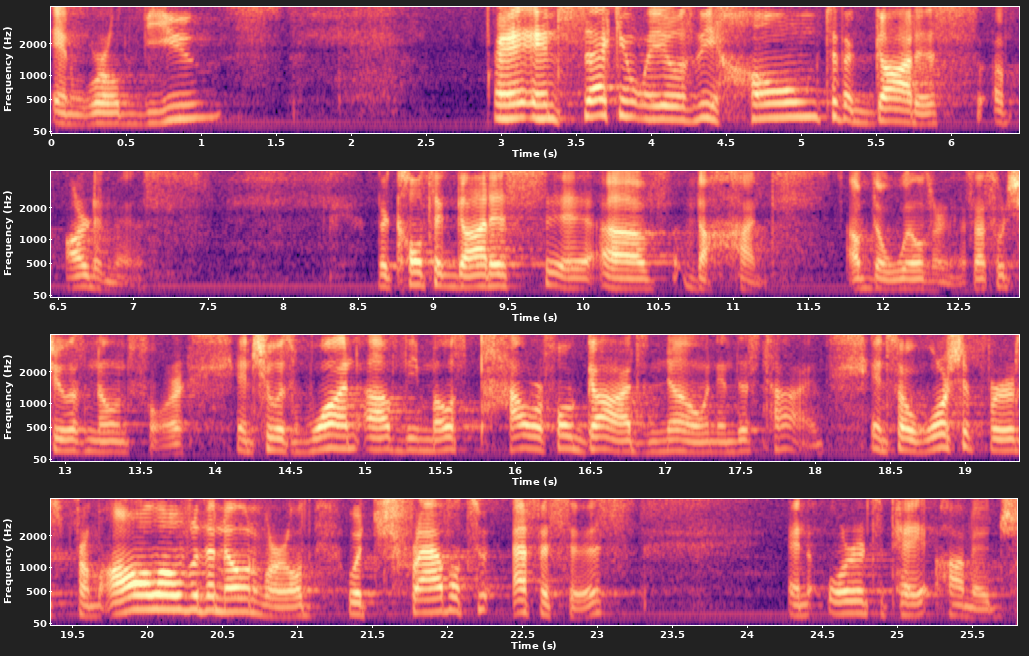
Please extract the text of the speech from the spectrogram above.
in worldviews. And, and secondly, it was the home to the goddess of Artemis, the cultic goddess uh, of the hunt of the wilderness. That's what she was known for. And she was one of the most powerful gods known in this time. And so worshipers from all over the known world would travel to Ephesus in order to pay homage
